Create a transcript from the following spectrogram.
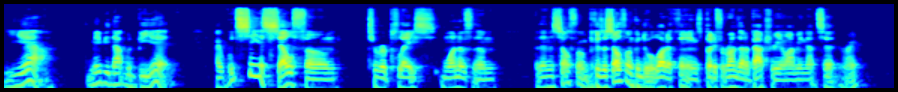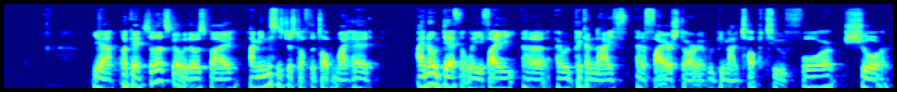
yeah, maybe that would be it. I would say a cell phone to replace one of them, but then the cell phone, because the cell phone can do a lot of things, but if it runs out of battery, well, I mean, that's it, right? Yeah. Okay. So let's go with those five. I mean, this is just off the top of my head. I know definitely if I uh, I would pick a knife and a fire starter would be my top two for sure.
